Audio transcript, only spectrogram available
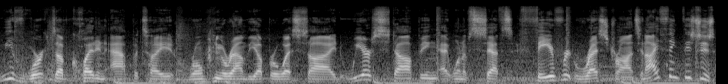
We have worked up quite an appetite roaming around the Upper West Side. We are stopping at one of Seth's favorite restaurants, and I think this is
